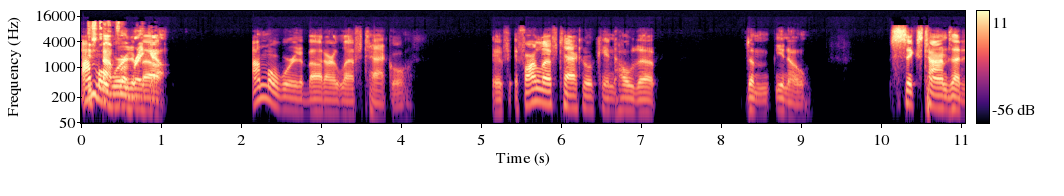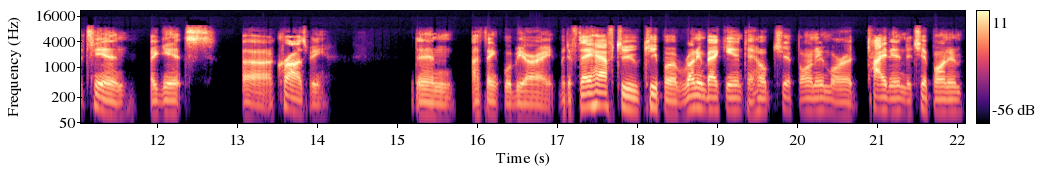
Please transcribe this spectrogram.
I'm it's more worried about. I'm more worried about our left tackle. If if our left tackle can hold up the you know six times out of ten against uh, Crosby, then I think we'll be all right. But if they have to keep a running back in to help chip on him or a tight end to chip on him,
